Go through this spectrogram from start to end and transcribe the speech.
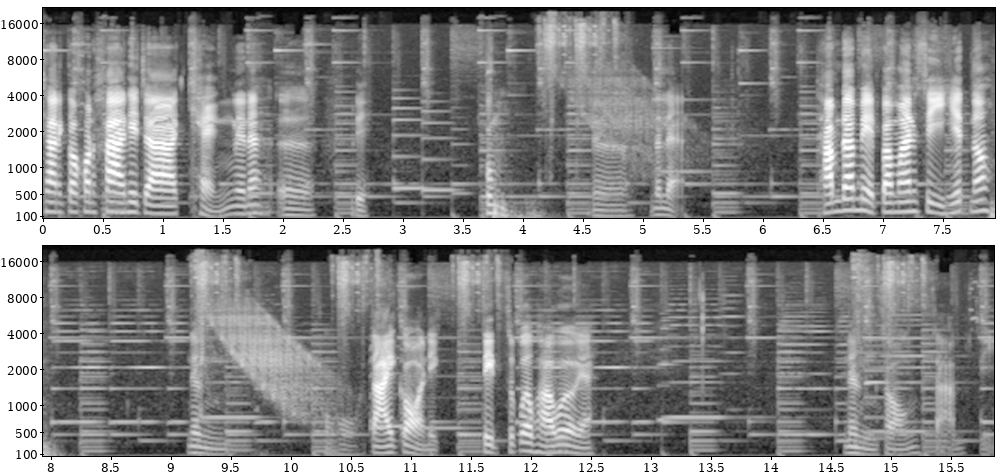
ชันก็ค่อนข้างที่จะแข็งเลยนะ เออดิปุ้มเออ นั่นแหละทำดาเมจประมาณ 4 ฮิตเนาะหนึ่งโอ้โหตายก่อนอีก ติดซูเปอร์พาวเวอร์ไงหนึ่งสองสามสี่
